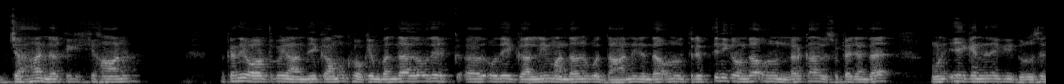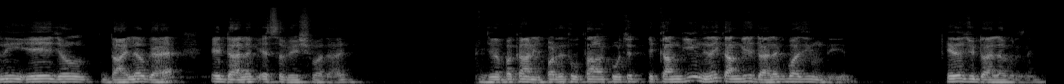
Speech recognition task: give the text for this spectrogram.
ਜਹਾਂ ਨਰਕ ਕੀ ਖਾਨ ਕਹਿੰਦੀ, ਔਰਤ ਕੋਈ ਆਂਦੀ ਕੰਮ ਖੋ ਕੇ ਬੰਦਾ, ਅਗਰ ਉਹਦੇ ਉਹਦੀ ਗੱਲ ਨਹੀਂ ਮੰਨਦਾ, ਉਹਨੂੰ ਕੋਈ ਦਾਨ ਨਹੀਂ ਦਿੰਦਾ, ਉਹਨੂੰ ਤ੍ਰਿਪਤੀ ਨਹੀਂ ਕਰਾਉਂਦਾ, ਉਹਨੂੰ ਨਰਕਾਂ ਵਿੱਚ ਸੁੱਟਿਆ ਜਾਂਦਾ ਹੈ। ਹੁਣ ਇਹ ਕਹਿੰਦੇ ਨੇ ਕਿ ਗੁਰੂ ਸਾਹਿਬ ਇਹ ਜੋ ਡਾਇਲੌਗ ਹੈ, ਇਹ ਡਾਇਲੌਗ ਇਸ ਵਿਸ਼ਵ ਦਾ ਹੈ। ਜਿਵੇਂ ਆਪਾਂ ਕਹਾਣੀ ਪੜ੍ਹਦੇ, ਤੂੰ ਤਾਂ ਕੁਝ ਇਕਾਂਗੀ ਹੁੰਦੀ ਨਾ, ਇਕਾਂਗੀ ਚ ਡਾਇਲੌਗ ਬਾਜ਼ੀ ਹੁੰਦੀ ਹੈ। ਇਹਦੇ ਵਿੱਚ ਡਾਇਲੌਗ ਨੇ।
